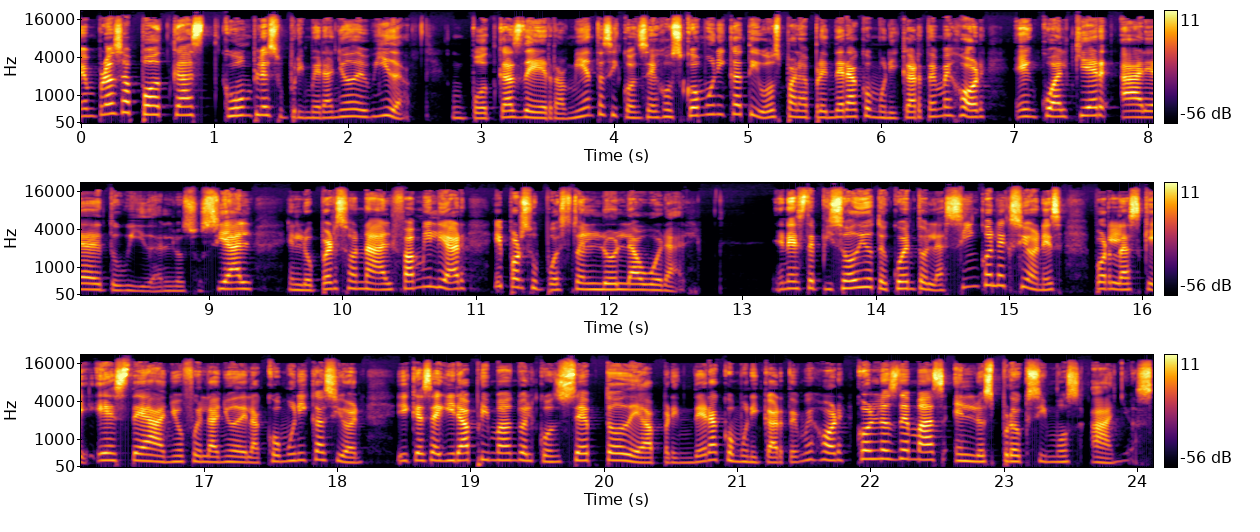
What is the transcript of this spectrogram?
En Prosa Podcast cumple su primer año de vida, un podcast de herramientas y consejos comunicativos para aprender a comunicarte mejor en cualquier área de tu vida, en lo social, en lo personal, familiar y por supuesto en lo laboral. En este episodio te cuento las cinco lecciones por las que este año fue el año de la comunicación y que seguirá primando el concepto de aprender a comunicarte mejor con los demás en los próximos años.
